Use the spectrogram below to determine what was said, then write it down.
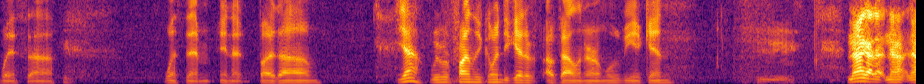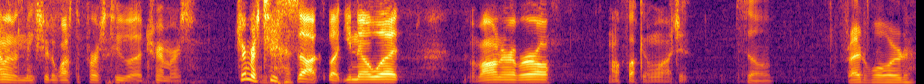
with uh, with them in it. But um, yeah, we were finally going to get a, a movie again. Now I gotta now, now I'm gonna make sure to watch the first two uh, Tremors. Tremors two sucks, but you know what? Honor of Earl, I'll fucking watch it. So, Fred Ward,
